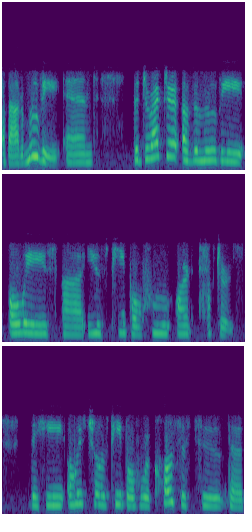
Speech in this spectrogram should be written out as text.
about a movie. And the director of the movie always uh, used people who aren't actors. He always chose people who were closest to the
